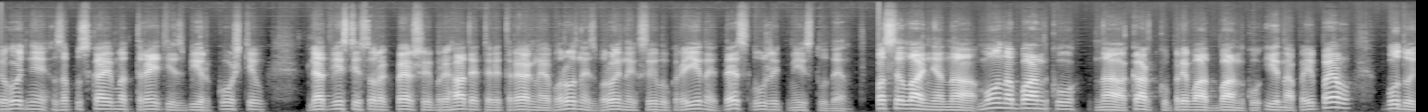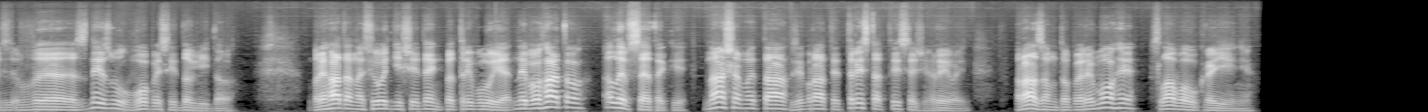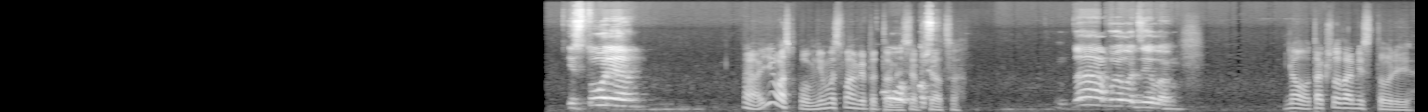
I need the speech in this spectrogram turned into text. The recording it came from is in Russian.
Сьогодні запускаємо третій збір коштів для 241-ї бригади територіальної оборони Збройних сил України, де служить мій студент. Посилання на Монобанку, на картку Приватбанку і на PayPal будуть в, знизу в описі до відео. Бригада на сьогоднішній день потребує небагато, але все-таки наша мета зібрати 300 тисяч гривень. Разом до перемоги. Слава Україні! История. А, я вас помню, мы с вами пытались О, общаться. Да, было дело. Ну, так что там истории?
